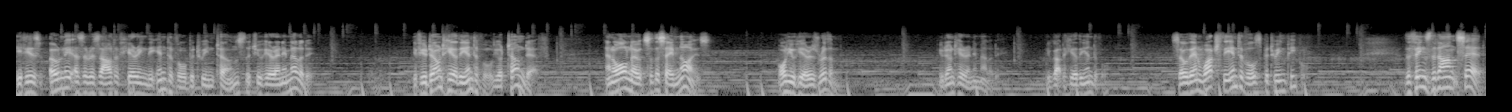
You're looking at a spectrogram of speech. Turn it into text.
it is only as a result of hearing the interval between tones that you hear any melody. If you don't hear the interval, you're tone deaf and all notes are the same noise. All you hear is rhythm. You don't hear any melody. You've got to hear the interval. So then watch the intervals between people. The things that aren't said,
